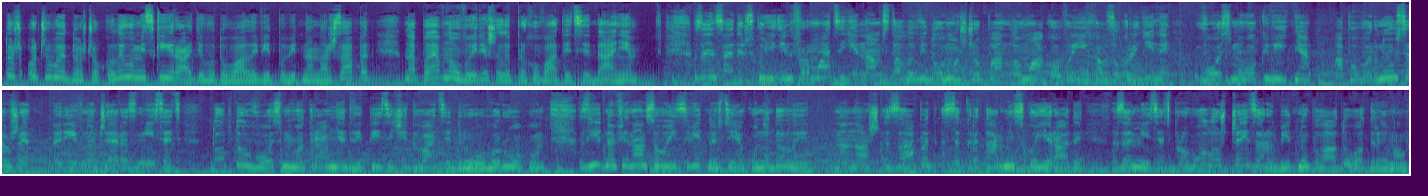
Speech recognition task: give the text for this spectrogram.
Тож очевидно, що коли у міській раді готували відповідь на наш запит, напевно вирішили приховати ці дані. За інсайдерської інформації нам стало відомо, що пан Ломако виїхав з України 8 квітня, а повернувся вже рівно через місяць, тобто 8 травня 2022 року. Згідно фінансової звітності, яку надали на наш запит, секретар міської ради за місяць прогулу ще й заробітну плату отримав.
